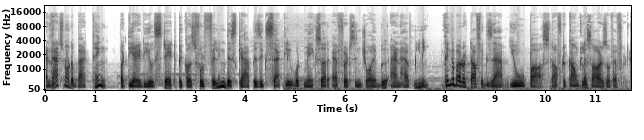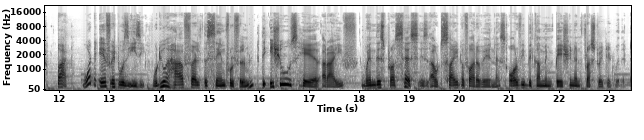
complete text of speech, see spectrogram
And that's not a bad thing, but the ideal state because fulfilling this gap is exactly what makes our efforts enjoyable and have meaning. Think about a tough exam you passed after countless hours of effort. But what if it was easy? Would you have felt the same fulfillment? The issues here arrive when this process is outside of our awareness or we become impatient and frustrated with it.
